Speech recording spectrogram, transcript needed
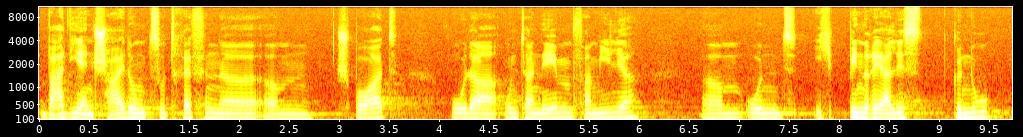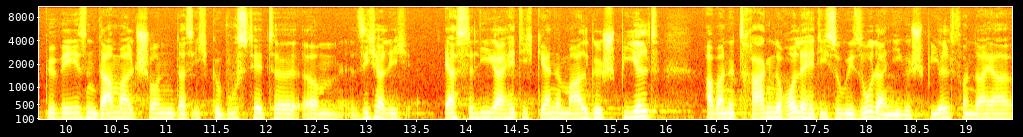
war die Entscheidung zu treffen, äh, ähm, Sport oder Unternehmen, Familie. Ähm, und ich bin Realist genug, gewesen, damals schon, dass ich gewusst hätte, ähm, sicherlich erste Liga hätte ich gerne mal gespielt, aber eine tragende Rolle hätte ich sowieso da nie gespielt. Von daher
